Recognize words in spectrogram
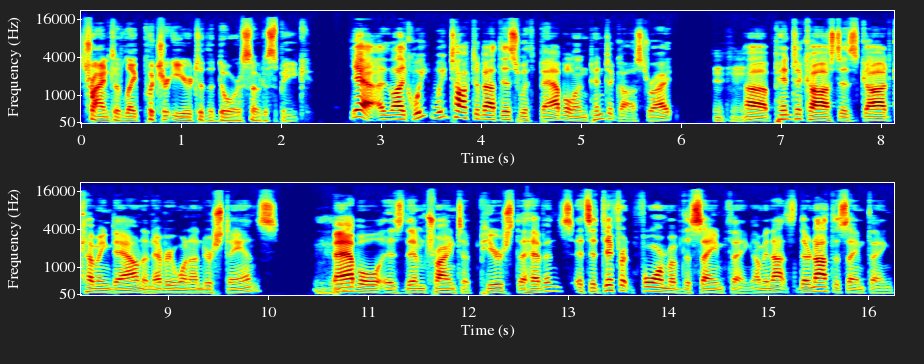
trying to like put your ear to the door, so to speak. Yeah, uh, like we we talked about this with Babel and Pentecost, right? Mhm. Uh, Pentecost is God coming down and everyone understands. Mhm. Babel is them trying to pierce the heavens. It's a different form of the same thing. I mean, not they're not the same thing,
